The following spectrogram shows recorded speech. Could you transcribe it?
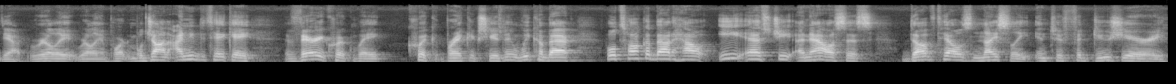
Yeah, really, really important. Well, John, I need to take a very quick break. Quick break, excuse me. When we come back, we'll talk about how ESG analysis dovetails nicely into fiduciary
